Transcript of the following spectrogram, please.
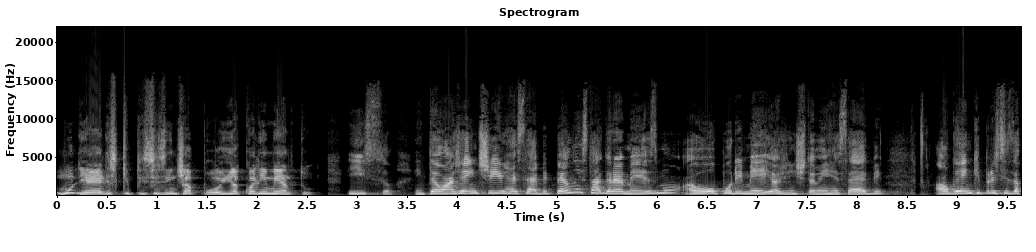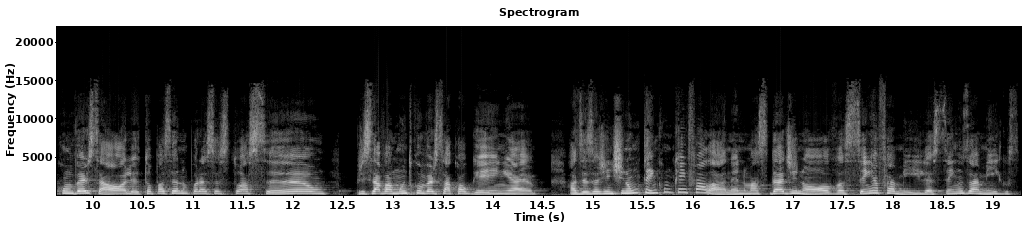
mulheres que precisem de apoio e acolhimento. Isso. Então a gente recebe pelo Instagram mesmo, ou por e-mail a gente também recebe alguém que precisa conversar. Olha, eu tô passando por essa situação, precisava muito conversar com alguém. É, às vezes a gente não tem com quem falar, né? Numa cidade nova, sem a família, sem os amigos.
